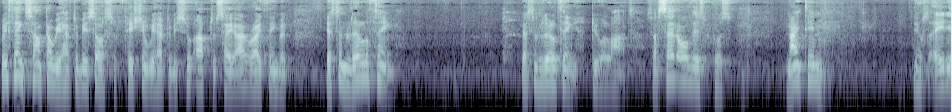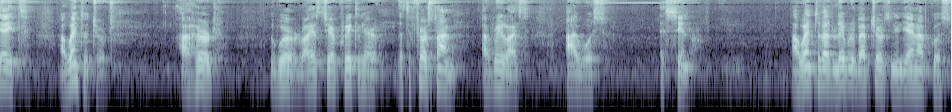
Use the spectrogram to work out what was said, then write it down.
We think sometimes we have to be so sufficient, we have to be so up to say our right thing, but just a little thing, just a little thing do a lot. So I said all this because 19, it was 88, I went to church. I heard the word. I just share quickly here. That's the first time I realized I was a sinner. I went to that Liberty Baptist Church in Indiana because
